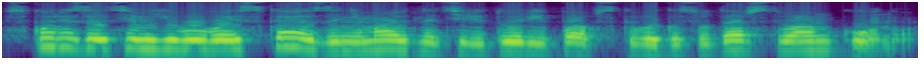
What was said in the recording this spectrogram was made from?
Вскоре затем его войска занимают на территории папского государства Анкону,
